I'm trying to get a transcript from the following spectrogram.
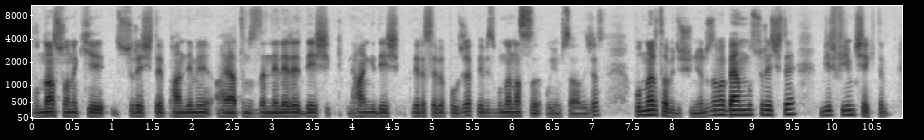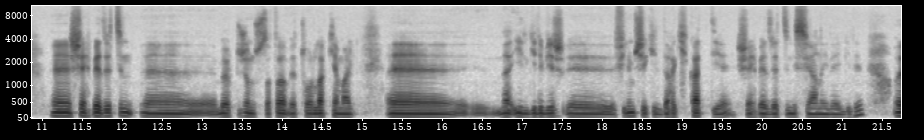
bundan sonraki süreçte pandemi hayatımızda nelere değişik, hangi değişikliklere sebep olacak ve biz buna nasıl uyum sağlayacağız? Bunları tabii düşünüyoruz ama ben bu süreçte bir film çektim. E, Şeyh Bedrettin e, Börklüce Mustafa ve Torlak Kemal e, ile ilgili bir e, film çekildi Hakikat diye Şeyh Bedrettin isyanı ile ilgili. E,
